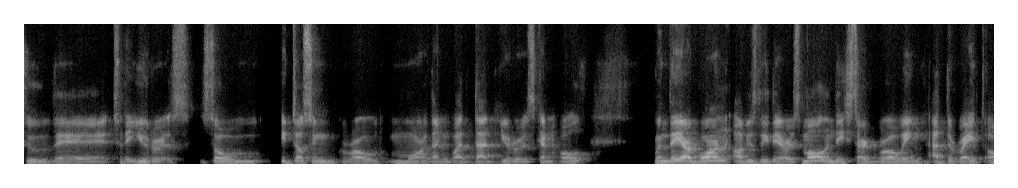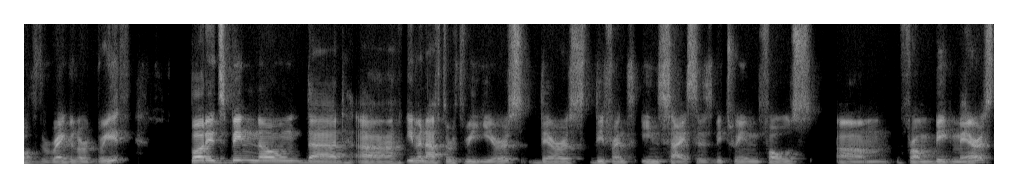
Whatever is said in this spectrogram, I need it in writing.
to the to the uterus. So it doesn't grow more than what that uterus can hold. When they are born obviously they are small and they start growing at the rate of the regular breath. But it's been known that uh, even after three years there's different incisors between foals um, from big mares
